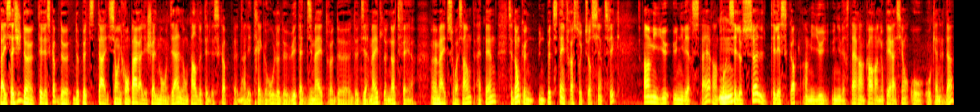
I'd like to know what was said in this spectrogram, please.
Ben, il s'agit d'un télescope de, petite taille. Si on le compare à l'échelle mondiale, on parle de télescopes euh, dans les très gros, là, de 8 à 10 mètres de, diamètre. Le nôtre fait 1 mètre 60 à peine. C'est donc une petite infrastructure scientifique en milieu universitaire. Entre autres, mhm. c'est le seul télescope en milieu universitaire encore en opération au, au Canada.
